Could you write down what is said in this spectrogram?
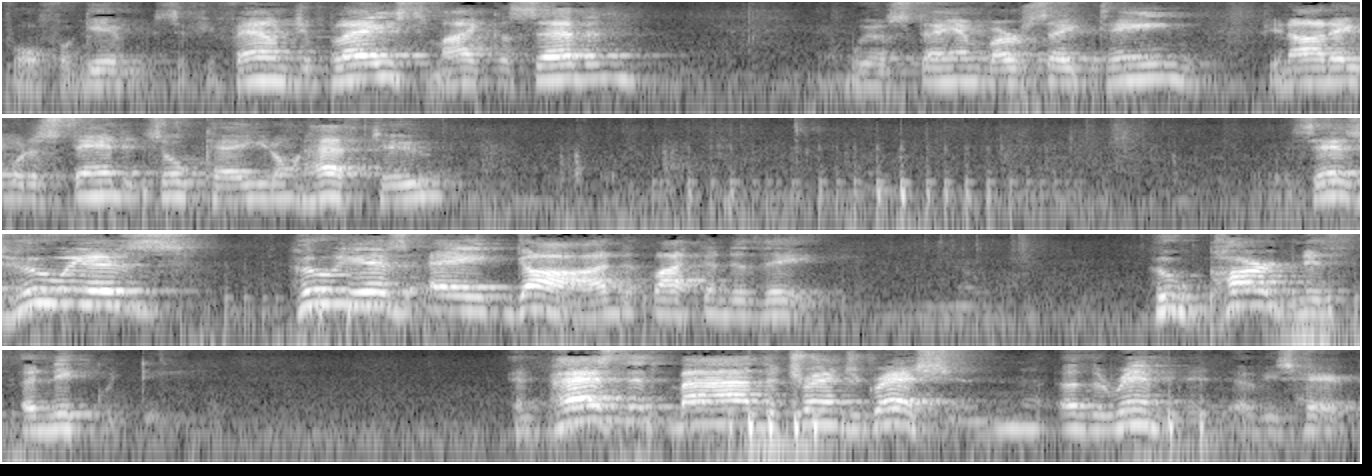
for forgiveness. If you found your place, Micah 7, we'll stand verse 18. If you're not able to stand, it's okay. You don't have to. Says, Who is who is a God like unto thee? Who pardoneth iniquity, and passeth by the transgression of the remnant of his heritage.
